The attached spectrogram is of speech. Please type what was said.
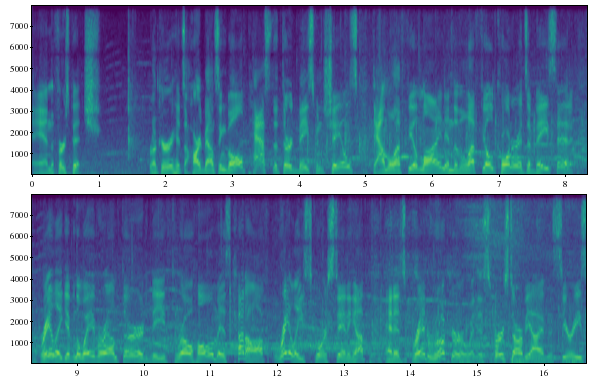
And the first pitch. Rooker hits a hard bouncing ball past the third baseman Schales, down the left field line, into the left field corner. It's a base hit. Raley giving the wave around third. The throw home is cut off. Raley scores standing up, and it's Brent Rooker with his first RBI of the series.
